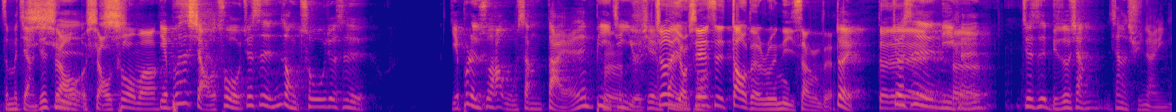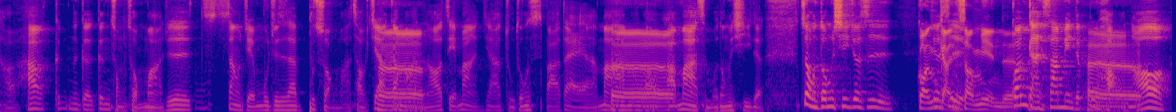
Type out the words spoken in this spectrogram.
怎么讲？就是小小错吗？也不是小错，就是那种错误，就是也不能说他无伤大雅，因为毕竟有些人就是有些是道德伦理上的。对对，就是你可能就是比如说像像徐乃麟哈，他跟那个跟虫虫嘛，就是上节目就是他不爽嘛，吵架干嘛，然后直接骂人家祖宗十八代啊，骂他骂什么东西的，这种东西就是观感上面的，观感上面的不好。然后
